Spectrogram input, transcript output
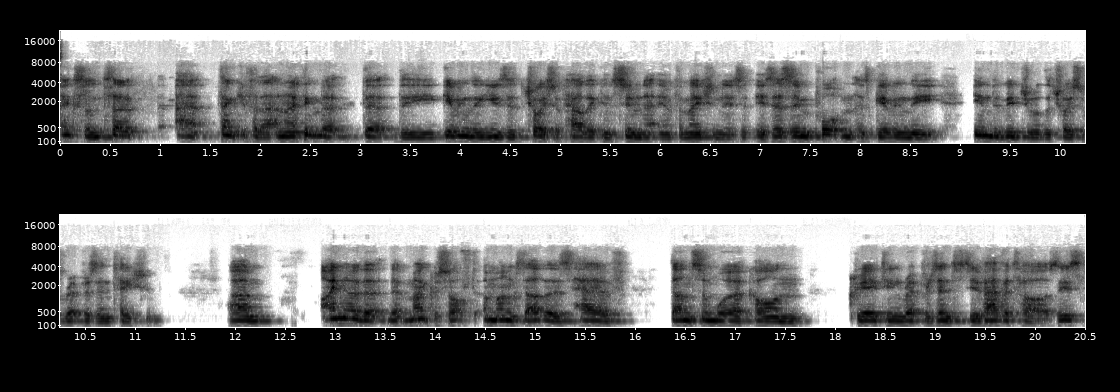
Excellent. So uh, thank you for that. And I think that the, the giving the user choice of how they consume that information is is as important as giving the individual the choice of representation. Um, I know that that Microsoft, amongst others, have done some work on creating representative avatars. Is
